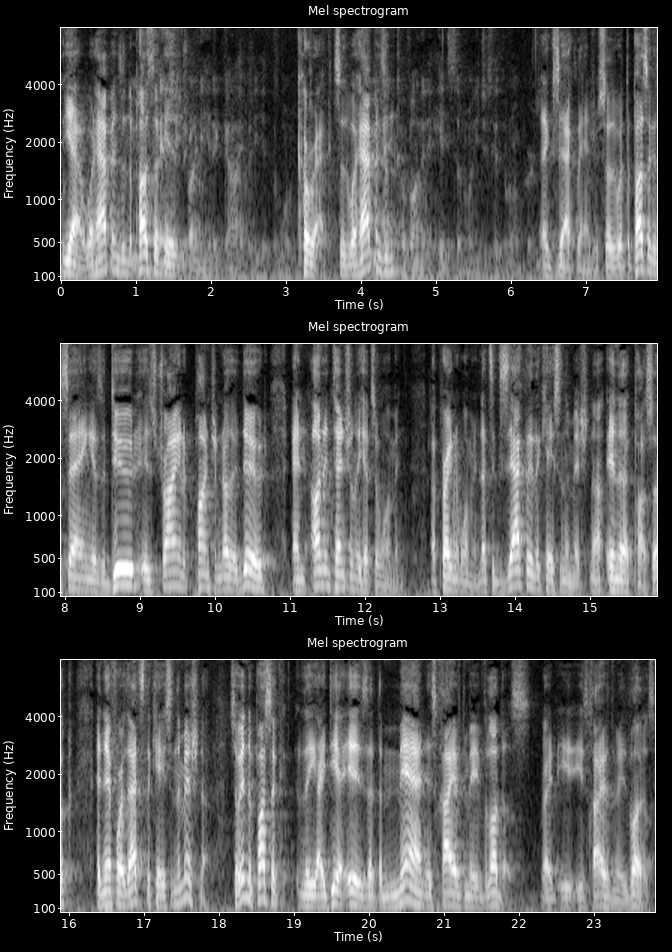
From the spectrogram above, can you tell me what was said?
yeah, what happens in the pasuk is trying to hit a guy, but he hit the woman. Correct. So what happens he in kavana to hit someone, he just hit the wrong person. Exactly, Andrew. So what the pasuk is saying is a dude is trying to punch another dude and unintentionally hits a woman a pregnant woman. That's exactly the case in the Mishnah, in the Pasuk, and therefore that's the case in the Mishnah. So in the Pasuk, the idea is that the man is chayav d'mei vlados, right? He's chayav d'mei vlados.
